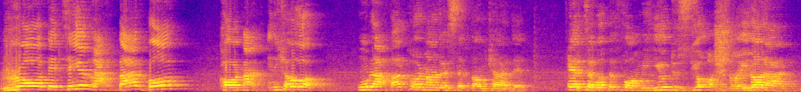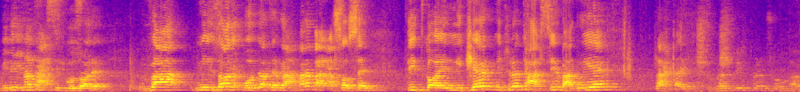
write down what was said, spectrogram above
رابطه رهبر با کارمند. اینی که آقا اون رهبر کارمند رو استخدام کرده. ارتباط فامیلی و دوستی و آشنایی دارن. می‌دونی اینا تاثیر گذاره و میزان قدرت رهبر بر اساس دیدگاه لیکر می‌تونه تاثیر بر روی رهبری داشته من باشه. فکر کنم شما قبلا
